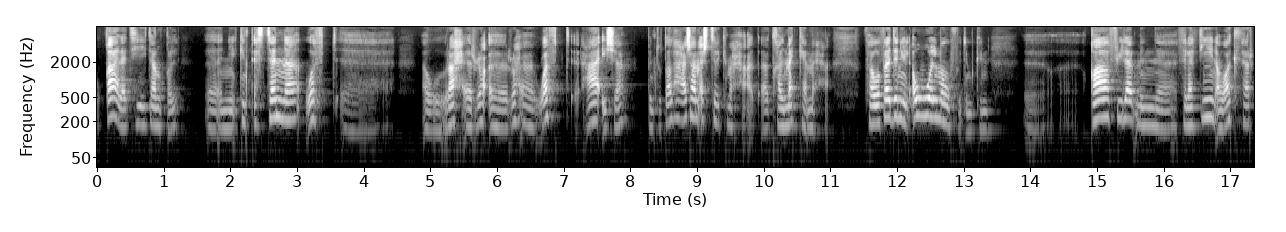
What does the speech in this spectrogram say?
وقالت هي تنقل آه، أني كنت أستنى وفد أو راح وفد عائشة بنت طلحة عشان أشترك معها أدخل مكة معها. فوفدني الأول موفد يمكن آه، قافلة من ثلاثين أو أكثر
